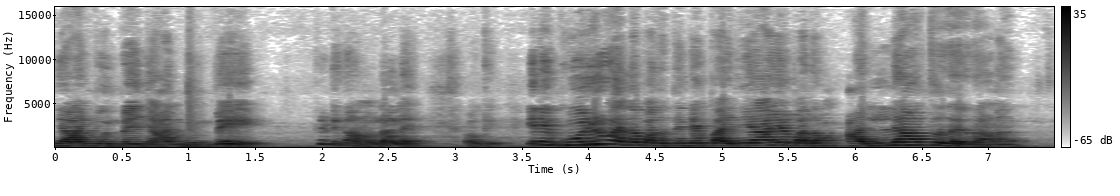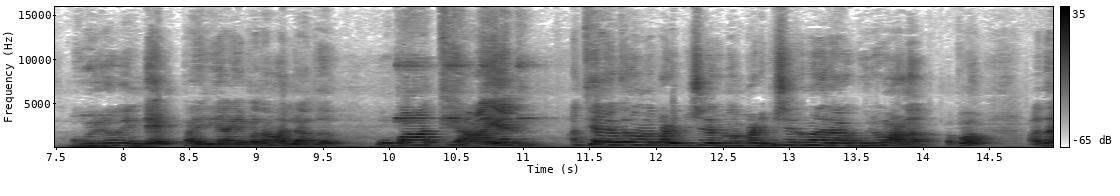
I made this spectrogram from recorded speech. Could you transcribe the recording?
ഞാൻ മുൻപേ ഞാൻ മുൻപേ. കിട്ടിക്കാണല്ലോ അല്ലെ? ഓക്കെ ഇനി ഗുരു എന്ന പദത്തിന്റെ പര്യായ പദം അല്ലാത്തത് ഏതാണ്? ഗുരുവിന്റെ പര്യായ പദം അല്ലാത്തത്. ഉപാധ്യായൻ. അധ്യായമൊക്കെ നമ്മൾ പഠിപ്പിച്ചു തരുന്നു. പഠിപ്പിച്ചു തരുന്ന ആരാ? ഗുരുവാണ്. അപ്പോൾ അത്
